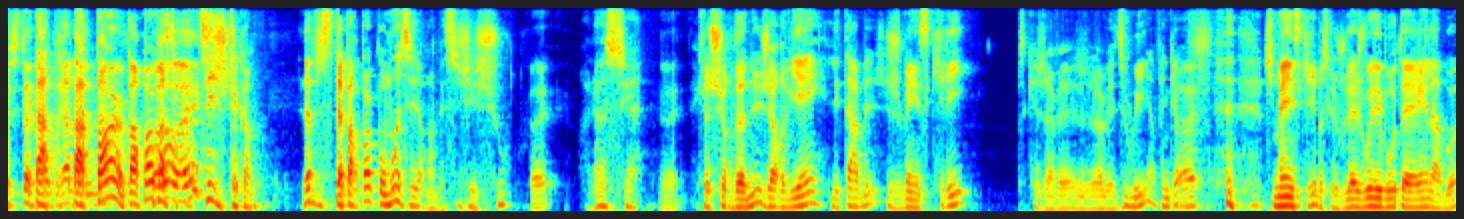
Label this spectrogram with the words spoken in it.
je te Par, par peur, par peur. Ah parce que, ouais? tu sais, j'étais comme. Là, c'était par peur pour moi. Tu sais, oh, mais si j'échoue, Ouais, là, ouais. Je suis revenu, je reviens, je m'inscris, parce que j'avais, dit oui, en fin de compte. Ouais. Je m'inscris parce que je voulais jouer les beaux terrains là-bas.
